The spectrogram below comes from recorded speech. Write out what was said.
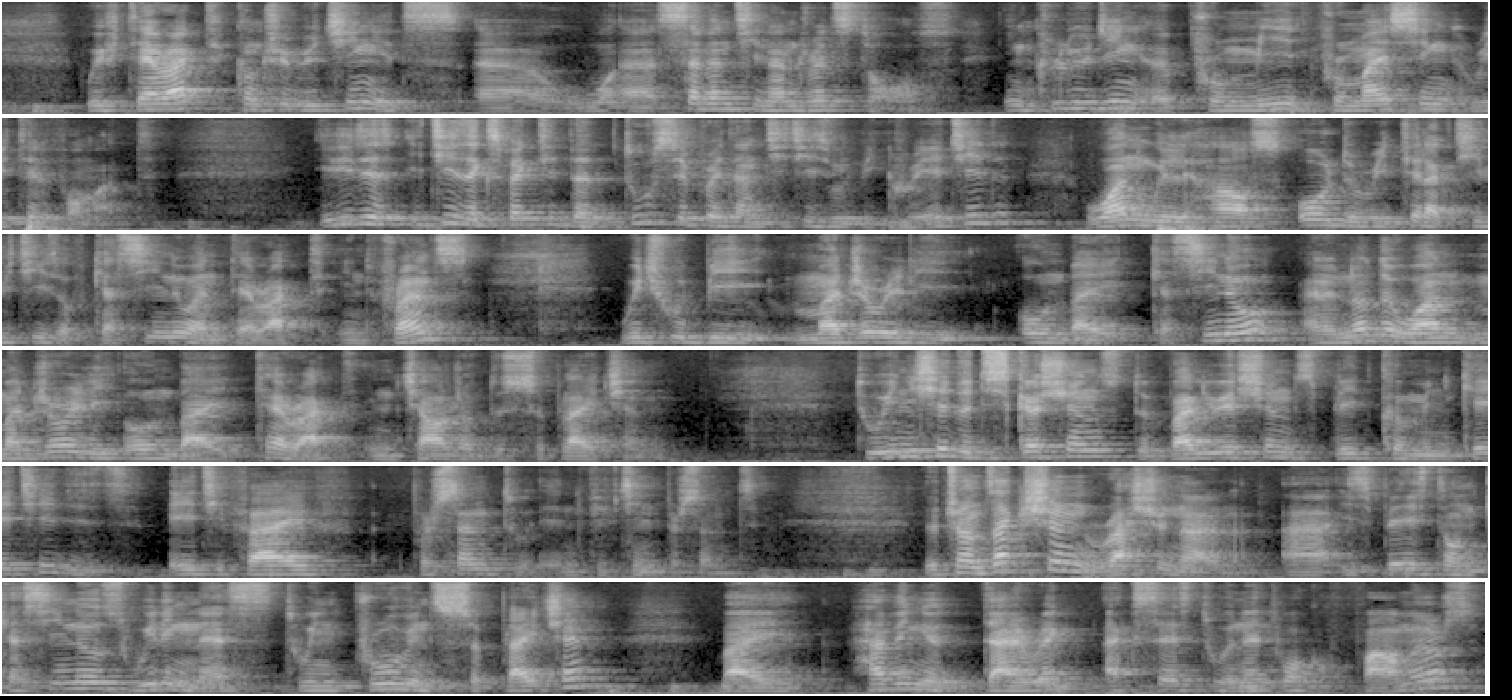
with Teract contributing its uh, 1,700 uh, stores, including a promising retail format. It is, it is expected that two separate entities will be created One will house all the retail activities of Casino and Teract in France, which would be majorly owned by Casino, and another one majorly owned by Teract in charge of the supply chain. To initiate the discussions, the valuation split communicated is 85% and 15%. The transaction rationale uh, is based on Casino's willingness to improve its supply chain by having a direct access to a network of farmers.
